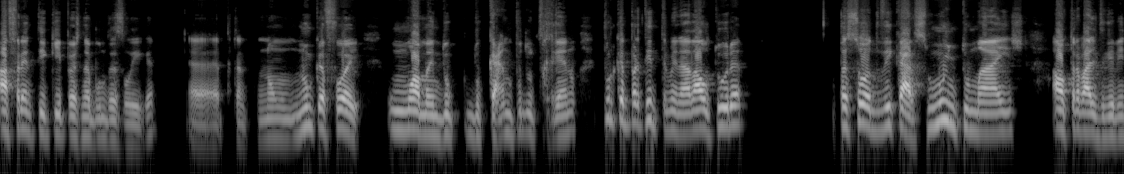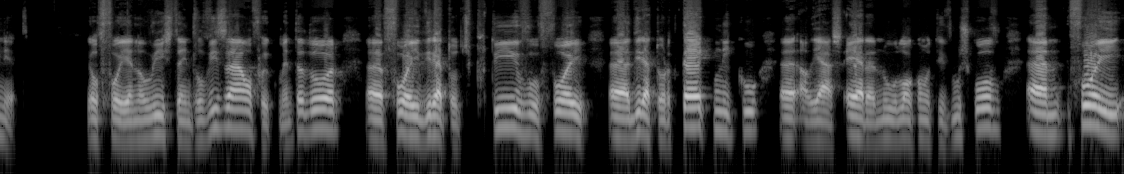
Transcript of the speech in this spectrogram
à frente de equipas na Bundesliga, Uh, portanto, não, nunca foi um homem do, do campo, do terreno, porque a partir de determinada altura passou a dedicar-se muito mais ao trabalho de gabinete. Ele foi analista em televisão, foi comentador, eh, foi diretor desportivo, foi uh, diretor técnico, uh, aliás, era no Lokomotiv Moscovo, um, foi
